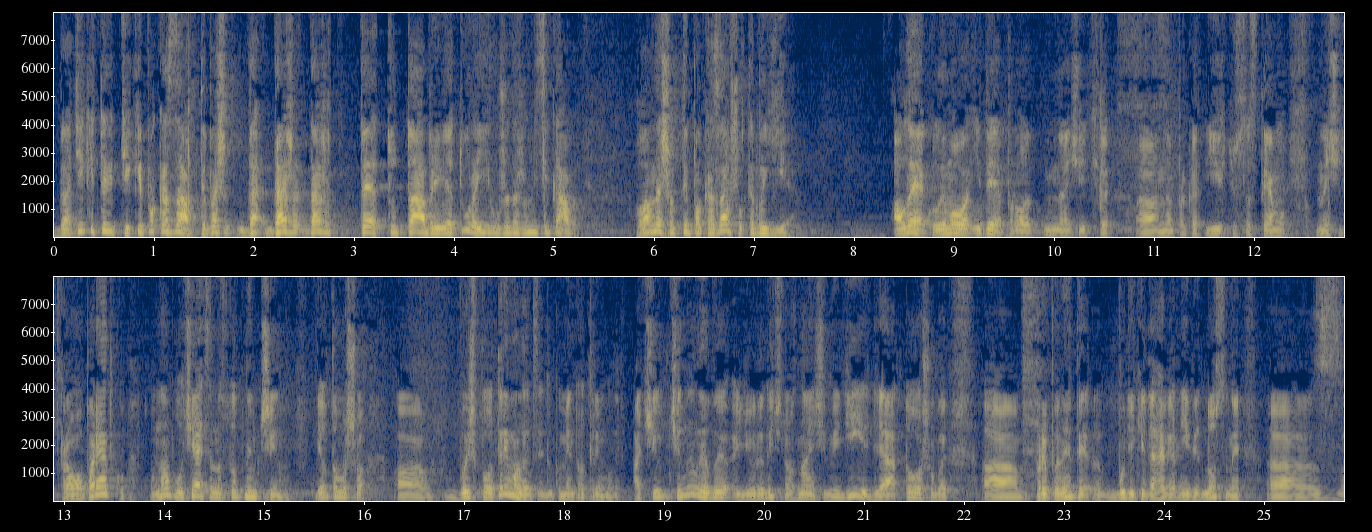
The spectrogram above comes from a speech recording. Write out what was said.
Да, тільки ти тільки показав. Тебе ж да, даже, даже те, ту, та абревіатура їх вже навіть не цікавить. Головне, щоб ти показав, що в тебе є. Але коли мова йде про, значить, наприклад, їхню систему значить, правопорядку, вона виходить наступним чином. Діло в тому, що ви ж отримали цей документ, отримали. А чи вчинили ви юридично значимі дії для того, щоб припинити будь-які договірні відносини з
